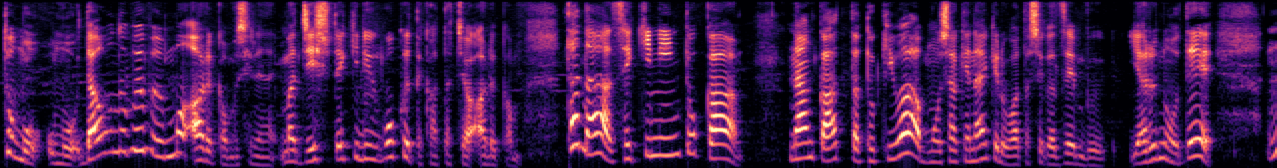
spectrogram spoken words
とも思う DAO の部分もあるかもしれない、まあ、自主的に動くって形はあるかもただ責任とか何かあった時は申し訳ないけど私が全部やるので何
